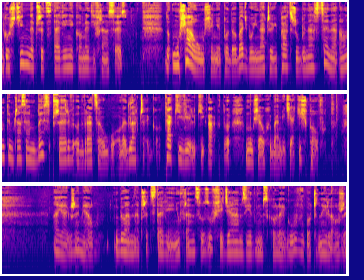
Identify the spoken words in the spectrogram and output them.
gościnne przedstawienie komedii française, no, musiało mu się nie podobać, bo inaczej patrzyłby na scenę, a on tymczasem bez przerwy odwracał głowę. Dlaczego? Taki wielki aktor musiał chyba mieć jakiś powód. A jakże miał. Byłam na przedstawieniu Francuzów, siedziałam z jednym z kolegów w bocznej loży.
